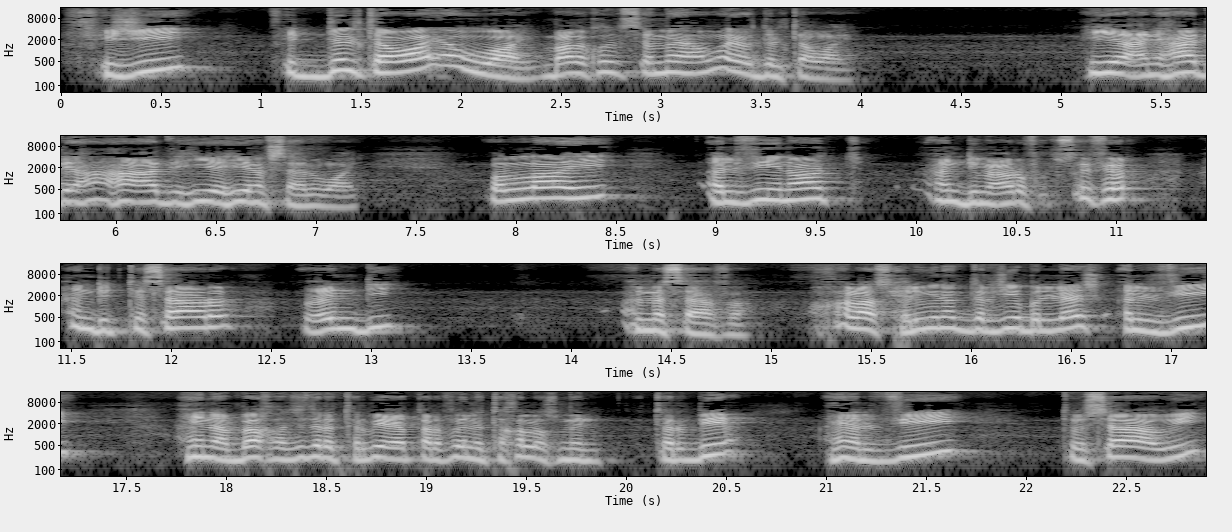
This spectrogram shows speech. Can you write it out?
في g في ال delta y أو y بعض الكتب تسميها y أو delta y هي يعني هذه هذه هي هي نفسها ال y والله ال V naught عندي معروفة بصفر. عندي التسارع وعندي المسافة. خلاص حلوين أقدر أجيب ليش الفي هنا باخذ جذر التربيع الطرفين للتخلص من التربيع. هنا الفي تساوي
